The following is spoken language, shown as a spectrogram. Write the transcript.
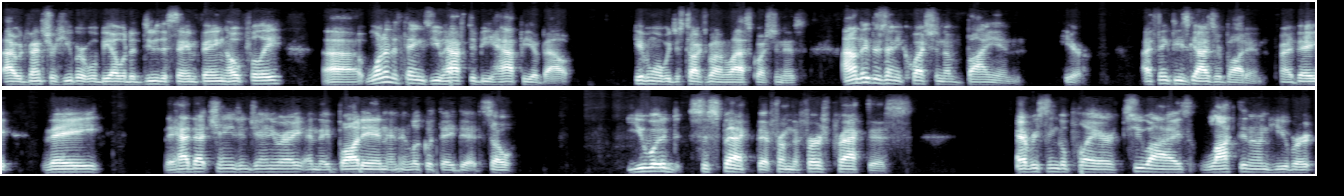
I would venture Hubert will be able to do the same thing, hopefully. Uh, one of the things you have to be happy about, given what we just talked about in the last question, is I don't think there's any question of buy-in here. I think these guys are bought in, right? They they they had that change in January and they bought in and then look what they did. So you would suspect that from the first practice, every single player, two eyes locked in on Hubert,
